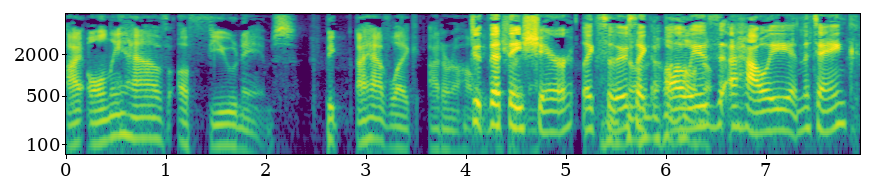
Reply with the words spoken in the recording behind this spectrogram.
I only have a few names. Be- I have like I don't know how Do, many that they right now. share. Like, so there's No, like no, always no. a Howie in the tank.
